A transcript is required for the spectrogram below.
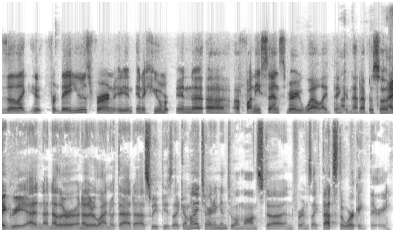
so like it, for, they use Fern in, in a humor in a, a, a funny sense very well, I think, in that episode. I agree. And another another line with that, uh, Sweet Pea's like, "Am I turning into a monster?" And Fern's like, "That's the working theory."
